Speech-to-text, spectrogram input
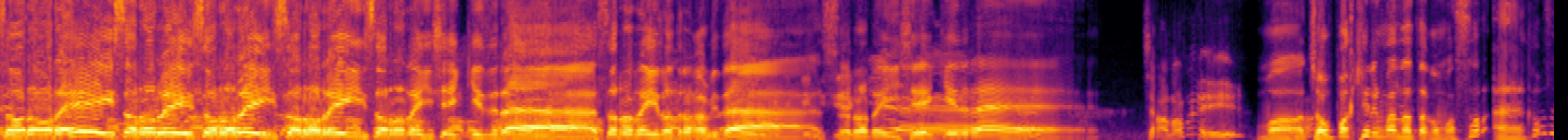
서로레이 서로레이 서로레이 서로레이 서로레이 새끼들아 서로레이로 들어갑니다 서로레이 새끼들아 잘하네 뭐 적박 캐릭 만났다고 막 서로 아 가보자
